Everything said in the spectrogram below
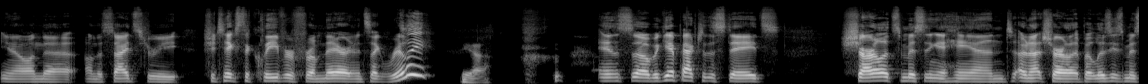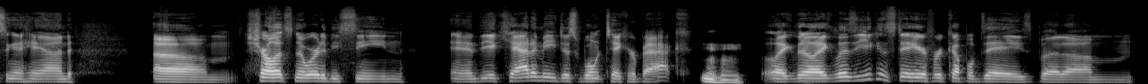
you know on the on the side street, she takes the cleaver from there, and it's like really. yeah And so we get back to the states. Charlotte's missing a hand. Oh, not Charlotte, but Lizzie's missing a hand. Um, Charlotte's nowhere to be seen, and the academy just won't take her back mm-hmm. like they're like Lizzie, you can stay here for a couple days, but um,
